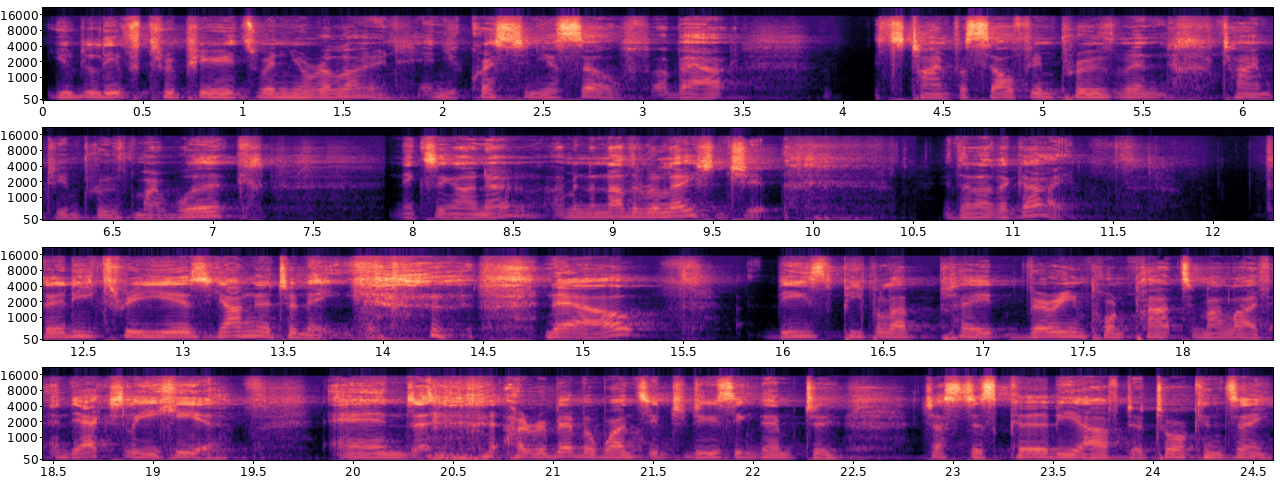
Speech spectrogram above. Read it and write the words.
you live through periods when you're alone and you question yourself about it's time for self improvement, time to improve my work. Next thing I know, I'm in another relationship with another guy, 33 years younger to me. now, these people have played very important parts in my life, and they're actually here. And I remember once introducing them to Justice Kirby after talking, saying,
